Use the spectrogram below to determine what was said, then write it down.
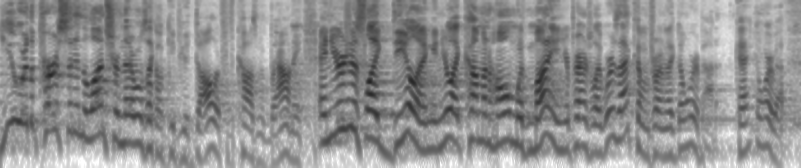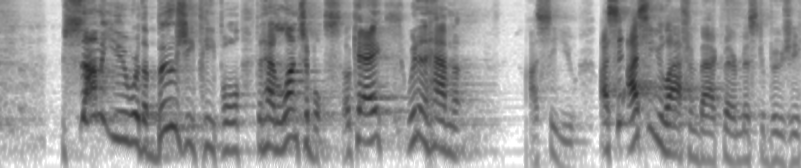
you were the person in the lunchroom that everyone's like, I'll give you a dollar for the cosmic brownie. And you're just like dealing and you're like coming home with money, and your parents are like, Where's that coming from? Like, don't worry about it, okay? Don't worry about it. Some of you were the bougie people that had Lunchables, okay? We didn't have no. I see you. I see, I see you laughing back there, Mr. Bougie.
